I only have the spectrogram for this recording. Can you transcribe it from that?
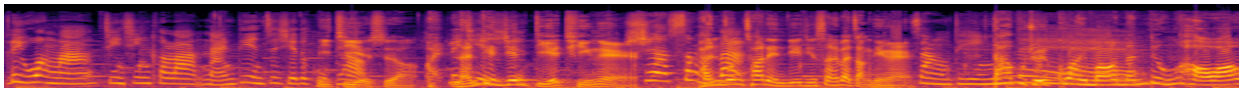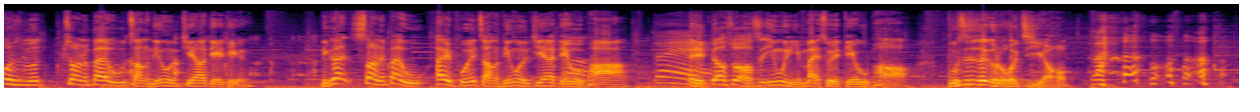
力旺啦、金星科啦、南电这些的股票。立积也是啊，哎，南电今天跌停哎，是啊，上盘中差点跌停，上礼拜涨停哎，涨停，大家不觉得怪吗？南电很好啊，为什么上礼拜五涨停，我们今天要跌停？你看上礼拜五爱普也涨停，我们今天要跌五趴。对，哎，不要说老师因为你卖所以跌五趴，不是这个逻辑哦。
